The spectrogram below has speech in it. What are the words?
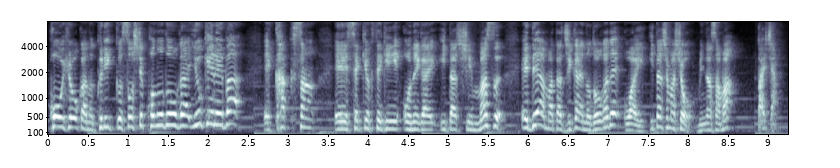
高評価のクリック、そしてこの動画良ければ、え拡散、え積極的にお願いいたします。えではまた次回の動画でお会いいたしましょう。皆様、バイチャ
